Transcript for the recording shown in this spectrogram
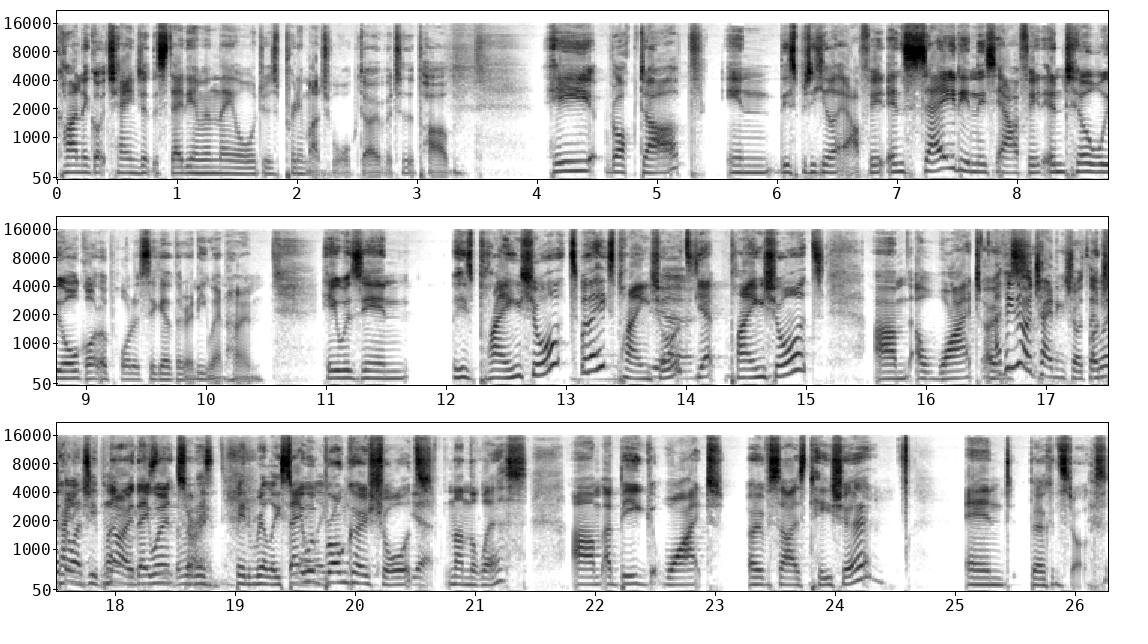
kind of got changed at the stadium and they all just pretty much walked over to the pub. He rocked up in this particular outfit and stayed in this outfit until we all got reported together and he went home. He was in his playing shorts. Were they his playing shorts? Yep, playing shorts. Um, a white. I think they were training shorts. They weren't the ones he played No, they weren't. They Sorry. been really They were. Bronco shorts, Yeah. nonetheless. Um, a big white oversized t-shirt and Birkenstocks.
